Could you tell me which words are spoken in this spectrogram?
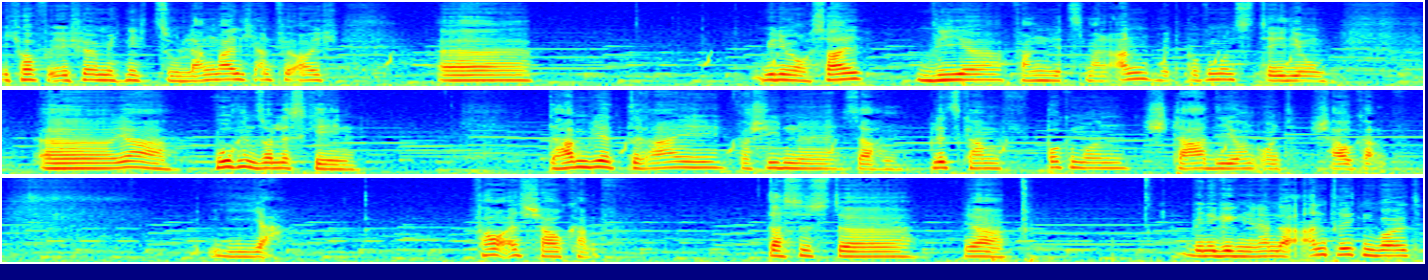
Ich hoffe, ich höre mich nicht zu langweilig an für euch. Äh, wie dem auch sei, wir fangen jetzt mal an mit Pokémon Stadium. Äh, ja, wohin soll es gehen? Da haben wir drei verschiedene Sachen. Blitzkampf, Pokémon, Stadion und Schaukampf. Ja. VS Schaukampf. Das ist, äh, ja, wenn ihr gegeneinander antreten wollt,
